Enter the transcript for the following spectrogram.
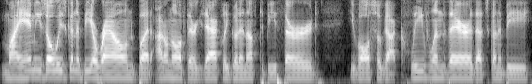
Miami's always going to be around, but I don't know if they're exactly good enough to be third. You've also got Cleveland there that's going to be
